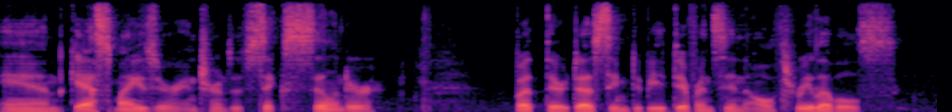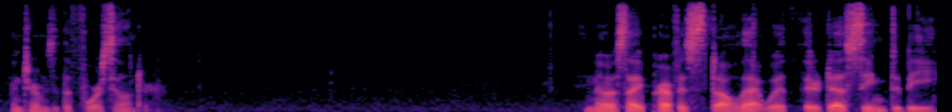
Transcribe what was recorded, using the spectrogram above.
and gas miser in terms of six cylinder, but there does seem to be a difference in all three levels in terms of the four cylinder. And notice I prefaced all that with there does seem to be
